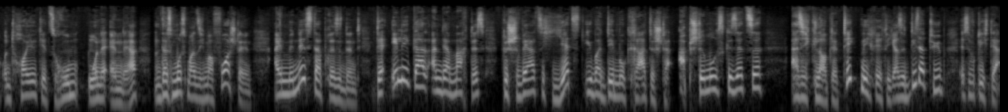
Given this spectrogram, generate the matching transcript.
und heult jetzt rum ohne Ende. Und das muss man sich mal vorstellen. Ein Ministerpräsident, der illegal an der Macht ist, beschwert sich jetzt über demokratische Abstimmungsgesetze, also ich glaube, der tickt nicht richtig. Also dieser Typ ist wirklich der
